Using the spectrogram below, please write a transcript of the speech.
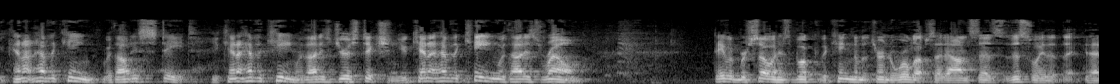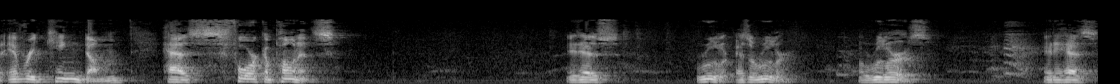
you cannot have the king without his state. You cannot have the king without his jurisdiction. You cannot have the king without his realm. David Bercot in his book, The Kingdom That Turned the World Upside Down says this way that, that every kingdom has four components. It has ruler, as a ruler, or rulers. And it has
